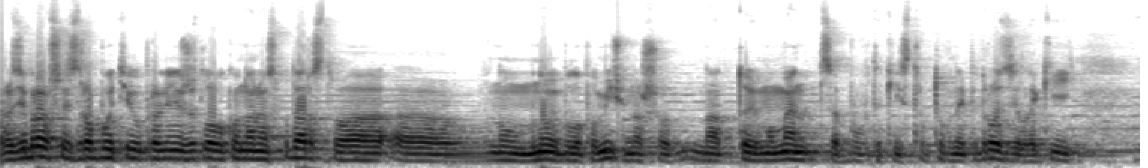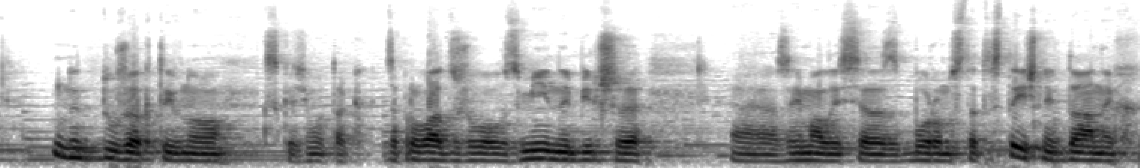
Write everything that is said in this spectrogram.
Розібравшись в роботі управління житлово-комунального господарства, е, ну, мною було помічено, що на той момент це був такий структурний підрозділ, який ну, не дуже активно, скажімо так, запроваджував зміни, більше займалися збором статистичних даних,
